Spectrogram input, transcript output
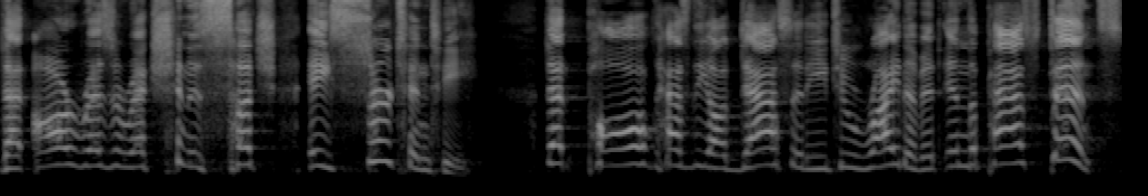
that our resurrection is such a certainty that Paul has the audacity to write of it in the past tense.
